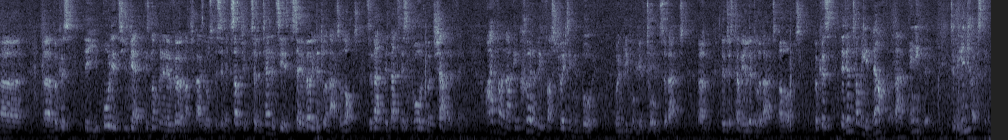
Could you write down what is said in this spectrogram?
uh, uh, because the audience you get is not going to know very much about your specific subject. So the tendency is to say very little about a lot. So that, that's this broad but shallow thing. I find that incredibly frustrating and boring when people give talks about, um, they just tell me a little about a lot. Because they don't tell me enough about anything to be interesting.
